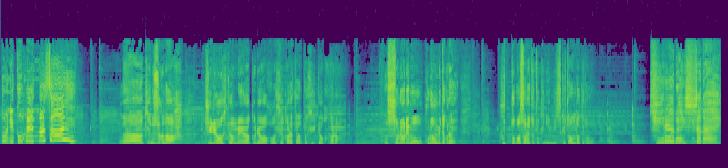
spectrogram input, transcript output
当にごめんななあ気にするな。治療費と迷惑料は報酬からちゃんと引いておくから。それよりもこれを見てくれ。吹っ飛ばされた時に見つけたんだけど。綺麗な石じゃない。はあ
